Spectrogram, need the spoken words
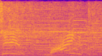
shield! Mine!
